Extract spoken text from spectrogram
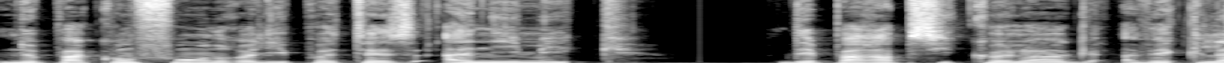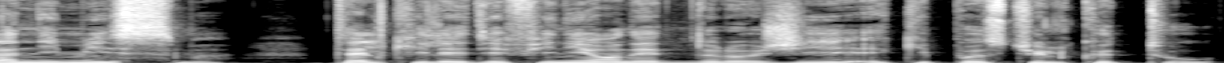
Ne pas confondre l'hypothèse animique des parapsychologues avec l'animisme tel qu'il est défini en ethnologie et qui postule que tout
